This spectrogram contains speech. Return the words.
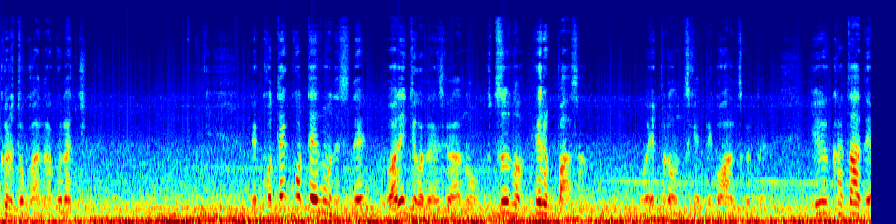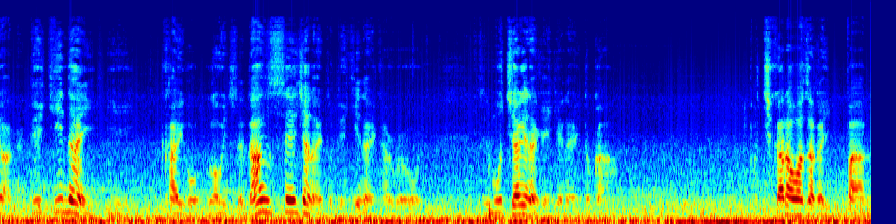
来るとこがなくなっちゃう。でコテコテのですね悪いってことなんですけどあの普通のヘルパーさんエプロンつけてご飯作っていう方ではねできない介護が多いんですね。男性じゃないとできない介護が多い。持ち上げなきゃいけないとか力技がいっぱいある。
